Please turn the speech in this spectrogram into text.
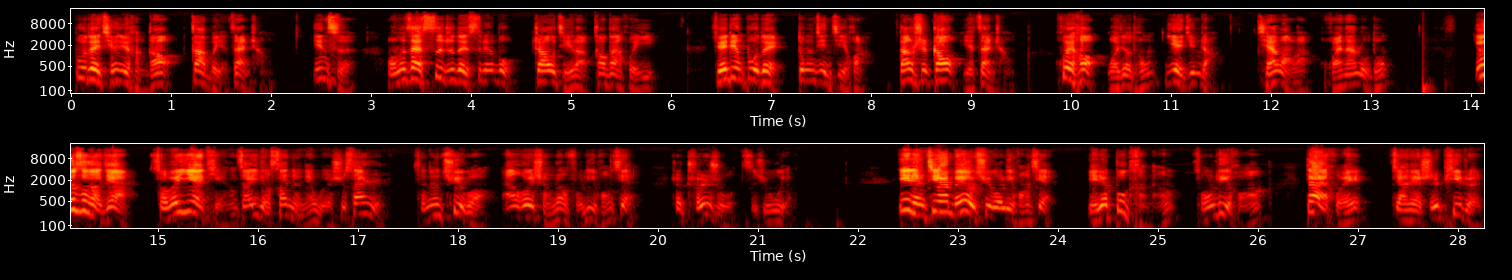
部队情绪很高，干部也赞成，因此。”我们在四支队司令部召集了高干会议，决定部队东进计划。当时高也赞成。会后，我就同叶军长前往了淮南路东。由此可见，所谓叶挺在一九三九年五月十三日曾经去过安徽省政府立煌县，这纯属子虚乌有。叶挺既然没有去过立煌县，也就不可能从立煌带回蒋介石批准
